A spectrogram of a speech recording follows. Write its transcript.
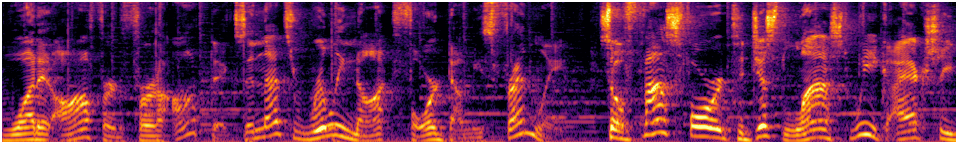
what it offered for an optics, and that's really not for dummies friendly. So fast forward to just last week, I actually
